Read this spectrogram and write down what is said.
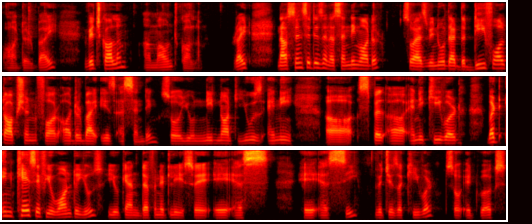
order by which column? Amount column, right? Now, since it is an ascending order, so as we know that the default option for order by is ascending, so you need not use any uh, uh, any keyword. But in case if you want to use, you can definitely say AS ASC, which is a keyword. So it works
